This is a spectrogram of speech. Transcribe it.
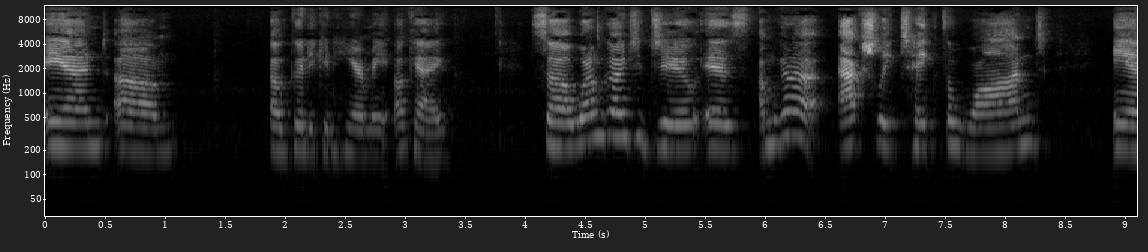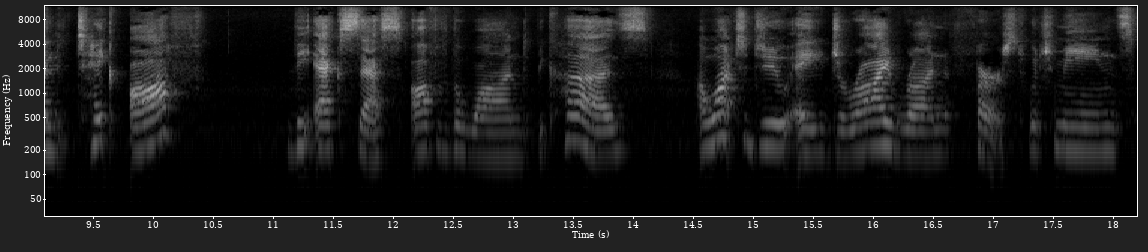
And, um, oh good, you can hear me. Okay. So what I'm going to do is I'm going to actually take the wand and take off the excess off of the wand because I want to do a dry run first, which means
